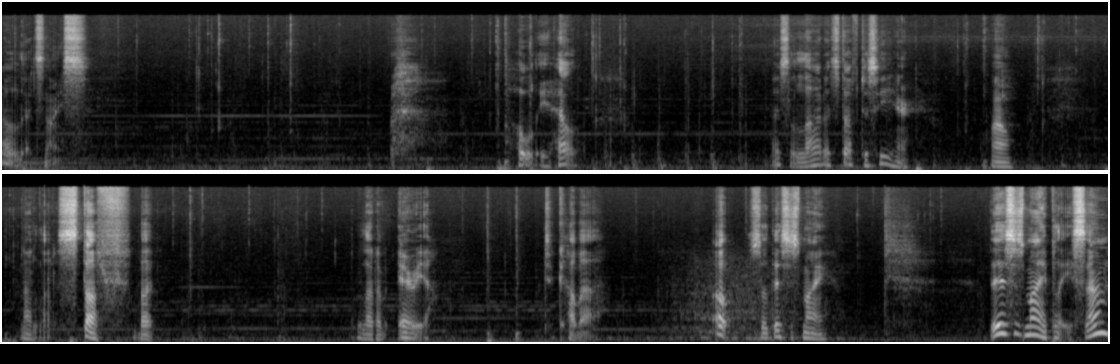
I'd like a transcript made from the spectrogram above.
Oh, that's nice. Holy hell. That's a lot of stuff to see here. Well, not a lot of stuff, but a lot of area to cover. Oh, so this is my... This is my place, huh?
